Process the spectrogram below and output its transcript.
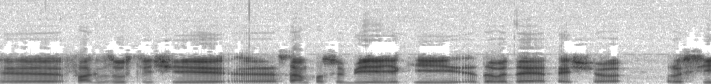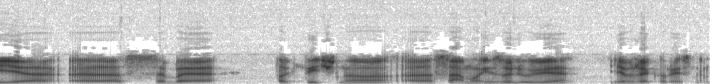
е, факт зустрічі е, сам по собі, який доведе те, що Росія е, себе фактично самоізолює, є вже корисним.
